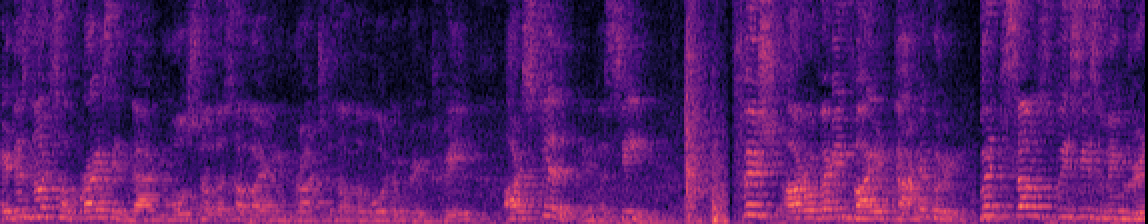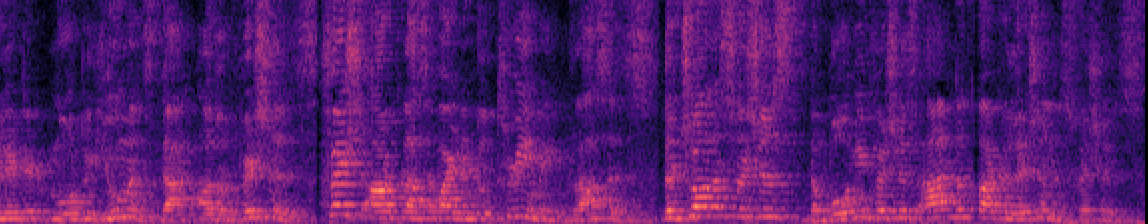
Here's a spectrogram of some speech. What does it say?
it is not surprising that most of the surviving branches of the vertebrate tree are still in the sea. Fish are a very wide category, with some species being related more to humans than other fishes. Fish are classified into three main classes. The jawless fishes, the bony fishes and the cartilaginous fishes.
